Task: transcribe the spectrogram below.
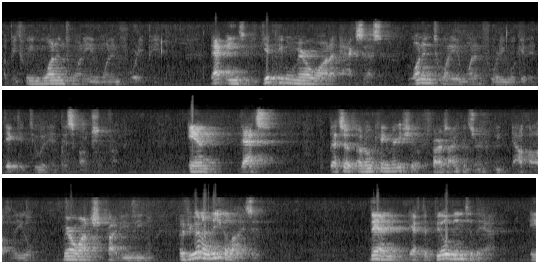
of between 1 in 20 and 1 in 40 people. That means if you give people marijuana access, 1 in 20 and 1 in 40 will get addicted to it and dysfunction from it. And that's, that's a- an okay ratio as far as I'm concerned. We- Alcohol is legal. Marijuana should probably be legal. But if you're going to legalize it, then you have to build into that a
